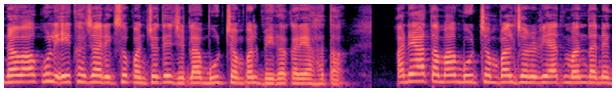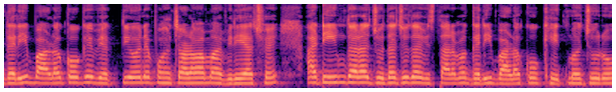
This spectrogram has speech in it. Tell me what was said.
નવા કુલ એક હજાર એકસો પંચોતેર જેટલા બૂટ ચંપલ ભેગા કર્યા હતા. અને આ તમામ બૂટ ચંપલ જરૂરિયાતમંદ અને ગરીબ બાળકો કે વ્યક્તિઓને પહોંચાડવામાં આવી રહ્યા છે. આ ટીમ દ્વારા જુદા જુદા વિસ્તારમાં ગરીબ બાળકો ખેતમજૂરો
